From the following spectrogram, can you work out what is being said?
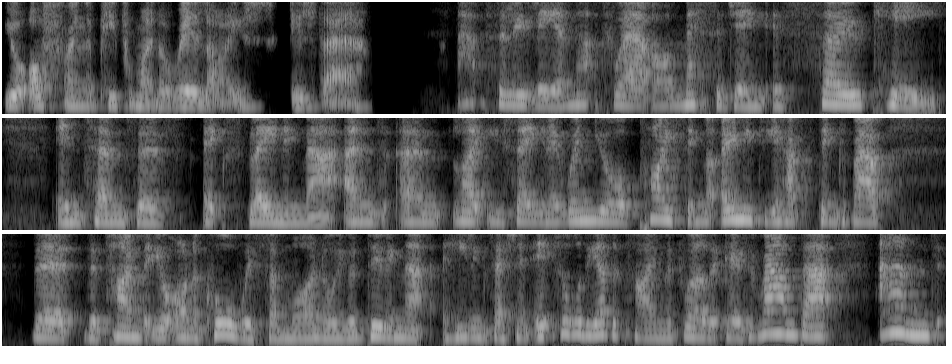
you're offering that people might not realize is there? Absolutely. And that's where our messaging is so key in terms of explaining that. And and like you say, you know, when you're pricing, not only do you have to think about the the time that you're on a call with someone or you're doing that healing session, it's all the other time as well that goes around that. And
